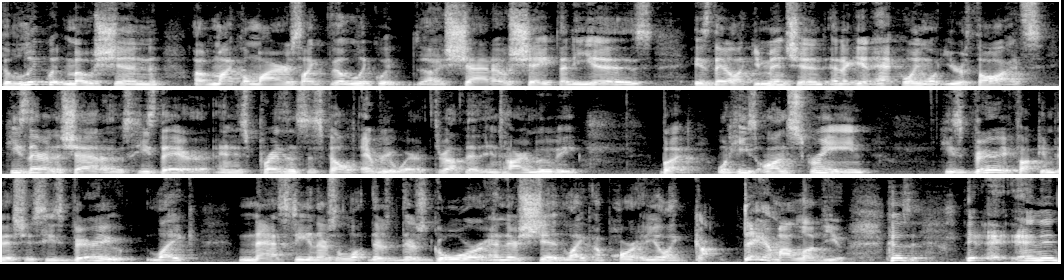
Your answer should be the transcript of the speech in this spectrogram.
The liquid motion of Michael Myers, like the liquid uh, shadow shape that he is, is there, like you mentioned. And again, echoing what your thoughts, he's there in the shadows. He's there, and his presence is felt everywhere throughout the entire movie. But when he's on screen, he's very fucking vicious. He's very like nasty, and there's a lot, there's there's gore and there's shit like apart. And you're like, God damn, I love you, because and then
